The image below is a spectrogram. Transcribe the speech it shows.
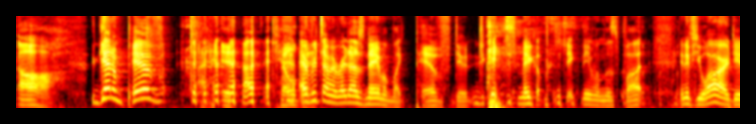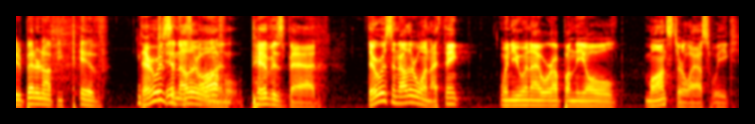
Oh, Get him, Piv!" It killed me. Every time I write down his name, I'm like, Piv, dude. You can't just make up a nickname on the spot. And if you are, dude, it better not be Piv. There was Piv is another one. Piv is bad. There was another one. I think when you and I were up on the old monster last week.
